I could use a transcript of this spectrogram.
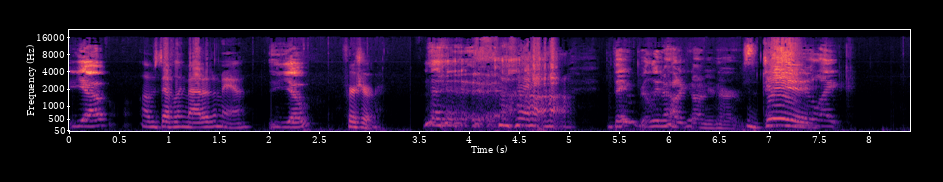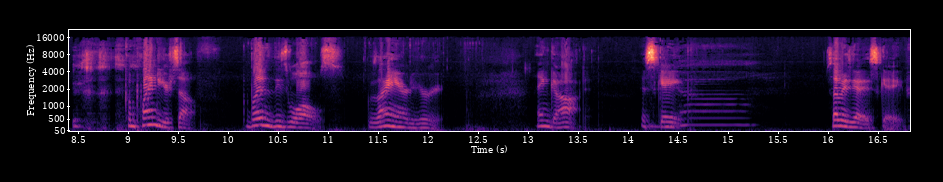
yep. I was definitely mad at a man Yep. for sure. they really know how to get on your nerves. Dude. you're like, Complain to yourself. Complain to these walls because I ain't here to hear it. Thank God. Escape. yeah. Somebody's got to escape.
